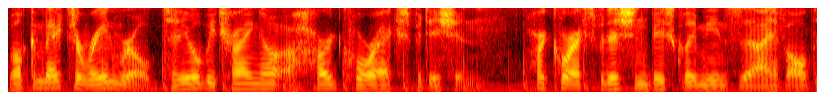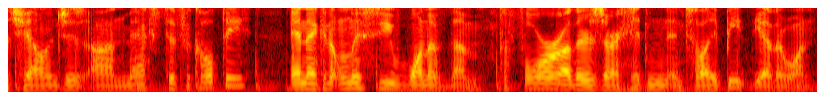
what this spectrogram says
Welcome back to Rain World. Today we'll be trying out a hardcore expedition. Hardcore expedition basically means that I have all the challenges on max difficulty, and I can only see one of them. The four others are hidden until I beat the other one.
